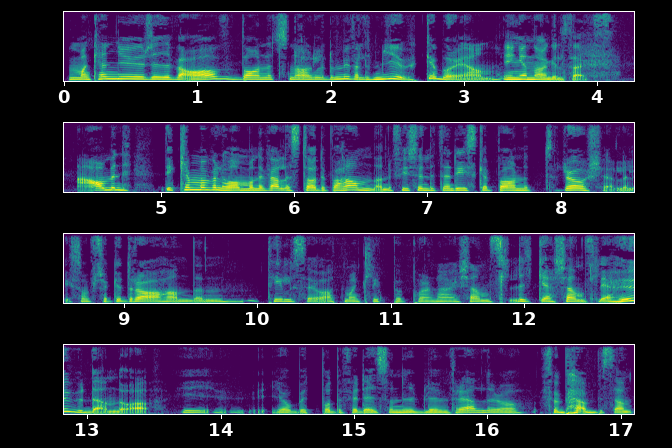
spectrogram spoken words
Man kan ju riva av barnets naglar, de är väldigt mjuka i början. Ingen nagelsax? Ja, men det kan man väl ha om man är väldigt stadig på handen. Det finns en liten risk att barnet rör sig eller liksom försöker dra handen till sig och att man klipper på den här käns lika känsliga huden då. Det är ju jobbigt både för dig som nybliven förälder och för bebisen.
